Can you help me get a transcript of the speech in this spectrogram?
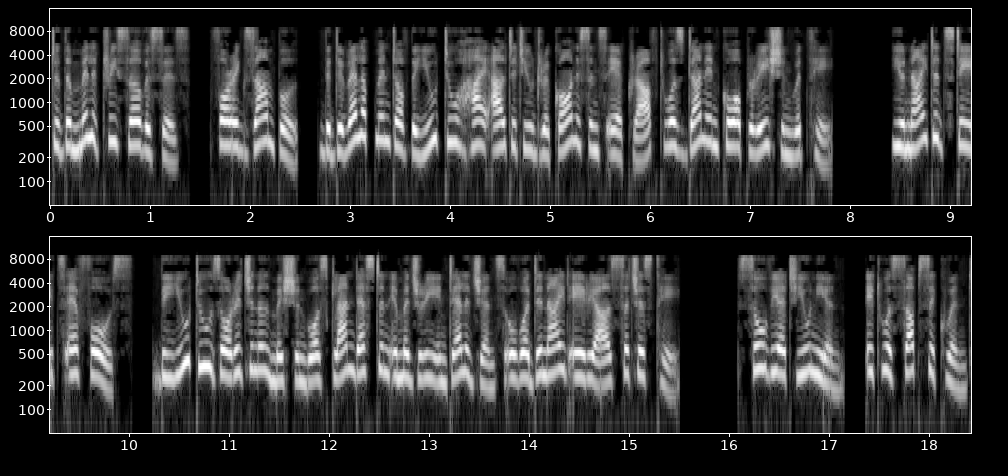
to the military services. For example, the development of the U-2 high-altitude reconnaissance aircraft was done in cooperation with the United States Air Force. The U-2's original mission was clandestine imagery intelligence over denied areas such as the Soviet Union. It was subsequent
